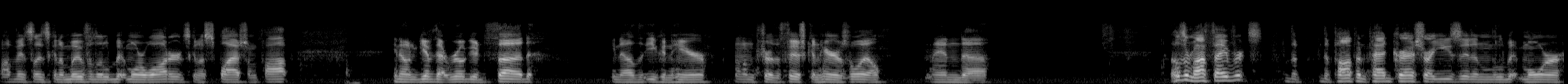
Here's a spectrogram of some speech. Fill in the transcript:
Obviously, it's going to move a little bit more water. It's going to splash and pop, you know, and give that real good thud, you know, that you can hear. And I'm sure the fish can hear as well. And uh, those are my favorites. The the popping pad crasher, I use it in a little bit more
